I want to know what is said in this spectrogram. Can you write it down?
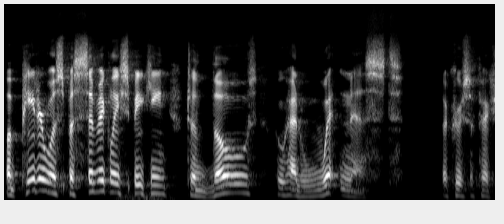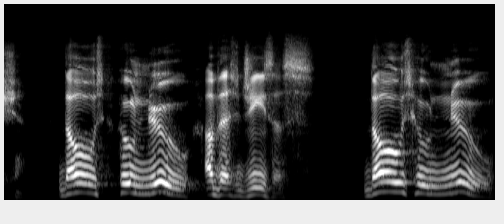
But Peter was specifically speaking to those who had witnessed the crucifixion. Those who knew of this Jesus. Those who knew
